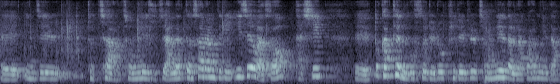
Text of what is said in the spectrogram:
에, 인질조차 정리해주지 않았던 사람들이 이제 와서 다시 에, 똑같은 목소리로 비례를 정리해달라고 합니다.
